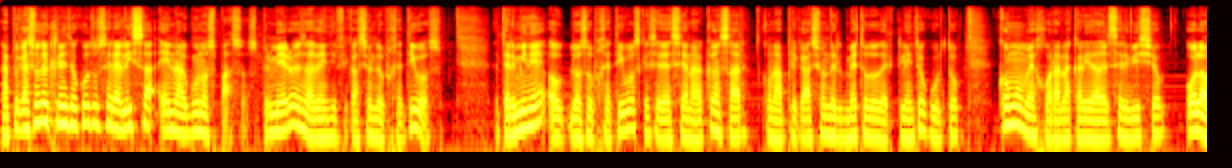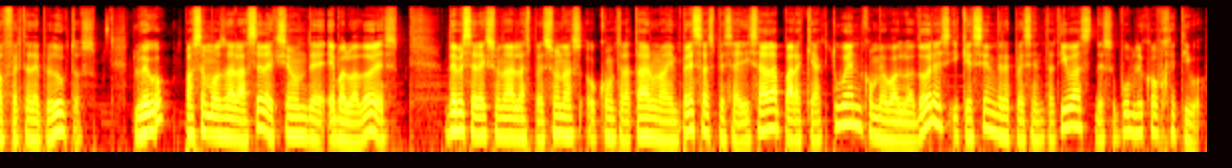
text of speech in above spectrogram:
La aplicación del cliente oculto se realiza en algunos pasos. Primero es la identificación de objetivos. Determine los objetivos que se desean alcanzar con la aplicación del método del cliente oculto, como mejorar la calidad del servicio o la oferta de productos. Luego, pasemos a la selección de evaluadores. Debe seleccionar las personas o contratar una empresa especializada para que actúen como evaluadores y que sean representativas de su público objetivo.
